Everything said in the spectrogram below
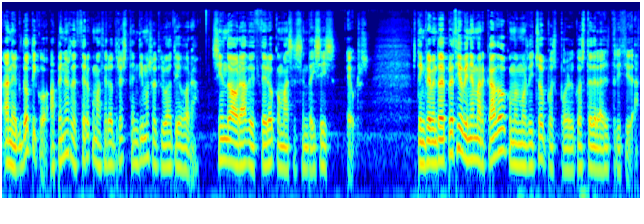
anecdótico, apenas de 0,03 céntimos el kilovatio hora, siendo ahora de 0,66 euros. Este incremento de precio viene marcado, como hemos dicho, pues por el coste de la electricidad,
